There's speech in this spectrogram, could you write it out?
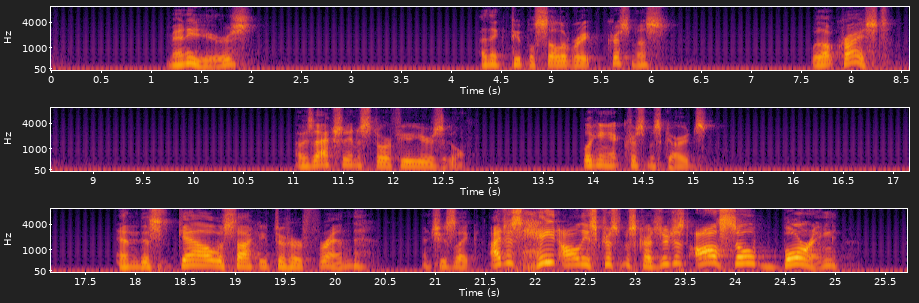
many years, I think people celebrate Christmas without Christ. I was actually in a store a few years ago looking at Christmas cards. And this gal was talking to her friend, and she's like, I just hate all these Christmas cards. They're just all so boring.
